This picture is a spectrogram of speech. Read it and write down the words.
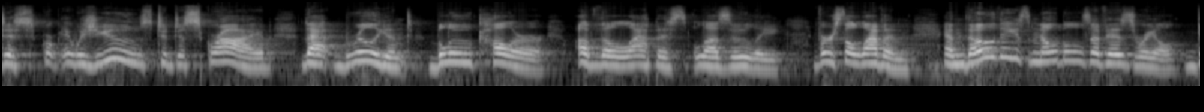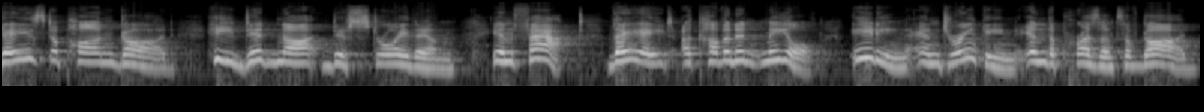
it was used to describe that brilliant blue color of the lapis lazuli. Verse 11 And though these nobles of Israel gazed upon God, he did not destroy them. In fact, they ate a covenant meal, eating and drinking in the presence of God.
